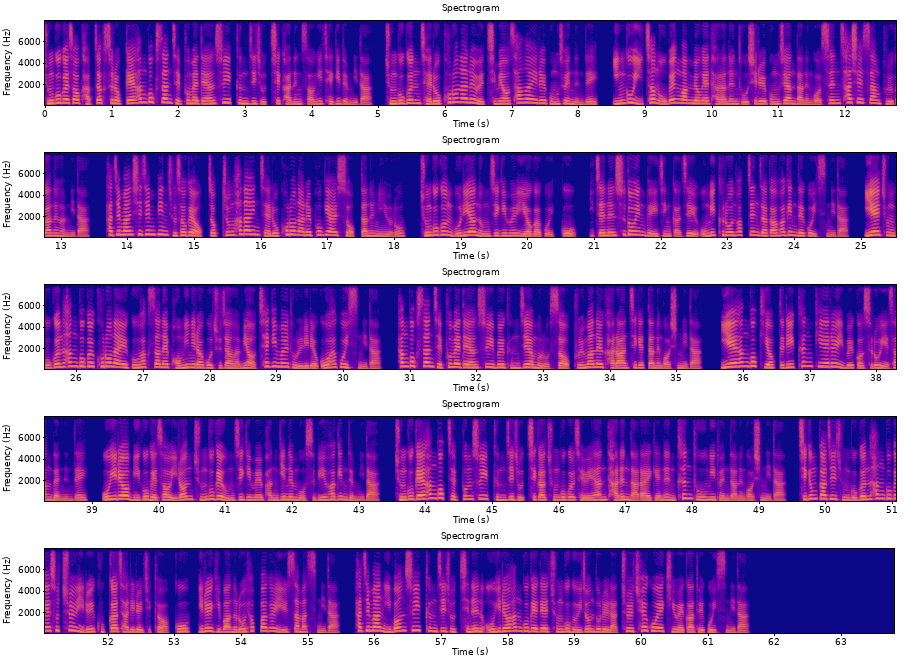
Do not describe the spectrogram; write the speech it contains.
중국에서 갑작스럽게 한국산 제품에 대한 수입 금지 조치 가능성이 제기됩니다. 중국은 제로 코로나를 외치며 상하이를 봉쇄했는데 인구 2,500만 명에 달하는 도시를 봉쇄한다는 것은 사실상 불가능합니다. 하지만 시진핑 주석의 업적 중 하나인 제로 코로나를 포기할 수 없다는 이유로 중국은 무리한 움직임을 이어가고 있고 이제는 수도인 베이징까지 오미크론 확진자가 확인되고 있습니다. 이에 중국은 한국을 코로나19 확산의 범인이라고 주장하며 책임을 돌리려고 하고 있습니다. 한국산 제품에 대한 수입을 금지함으로써 불만을 가라앉히겠다는 것입니다. 이에 한국 기업들이 큰 피해를 입을 것으로 예상됐는데 오히려 미국에서 이런 중국의 움직임을 반기는 모습이 확인됩니다. 중국의 한국 제품 수입 금지 조치가 중국을 제외한 다른 나라에게는 큰 도움이 된다는 것입니다. 지금까지 중국은 한국의 수출 1위 국가 자리를 지켜왔고 이를 기반으로 협박을 일삼았습니다. 하지만 이번 수입 금지 조치는 오히려 한국에게 중국 의존도를 낮출 최고의 기회가 되고 있습니다.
